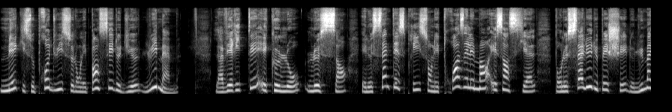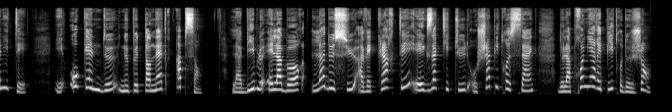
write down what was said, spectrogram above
mais qui se produit selon les pensées de Dieu lui-même. La vérité est que l'eau, le sang et le Saint-Esprit sont les trois éléments essentiels pour le salut du péché de l'humanité, et aucun d'eux ne peut en être absent. La Bible élabore là-dessus avec clarté et exactitude au chapitre 5 de la première épître de Jean.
